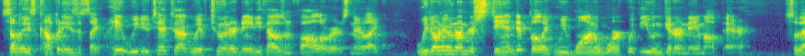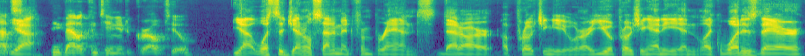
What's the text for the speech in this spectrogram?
some of these companies, it's like, hey, we do TikTok, we have 280,000 followers, and they're like, we don't even understand it, but like we want to work with you and get our name out there. So that's yeah, I think that'll continue to grow too. Yeah, what's the general sentiment from brands that are approaching you, or are you approaching any? And like, what is their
